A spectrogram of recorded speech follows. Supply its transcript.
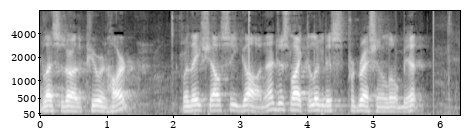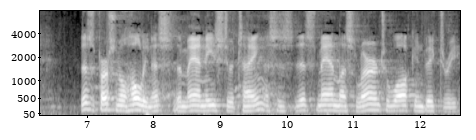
Blessed are the pure in heart, for they shall see God. And I'd just like to look at this progression a little bit. This is personal holiness the man needs to attain. This, is, this man must learn to walk in victory.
